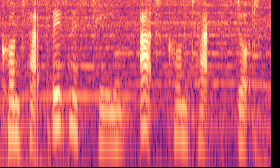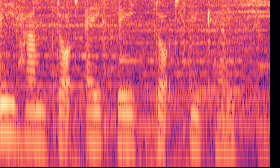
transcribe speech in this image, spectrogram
Contact business team at contacts.bham.ac.uk.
